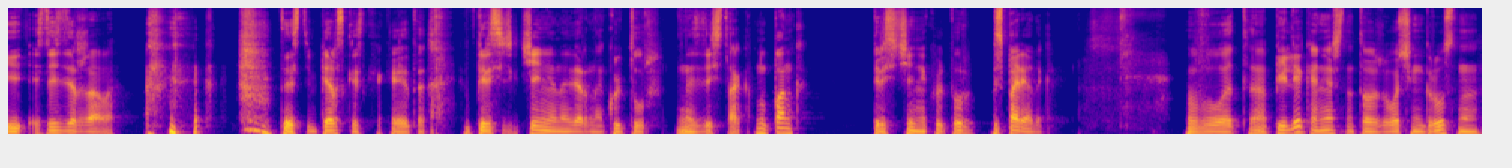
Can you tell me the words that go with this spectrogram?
И здесь держава. То есть имперскость какая-то. Пересечение, наверное, культур. Здесь так. Ну, панк, пересечение культур, беспорядок. Вот. А Пеле, конечно, тоже очень грустно.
